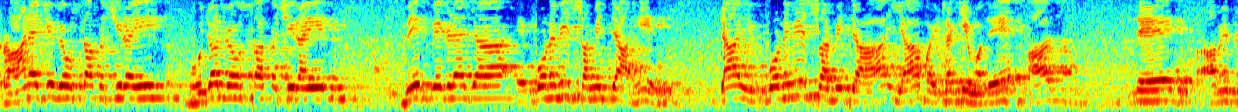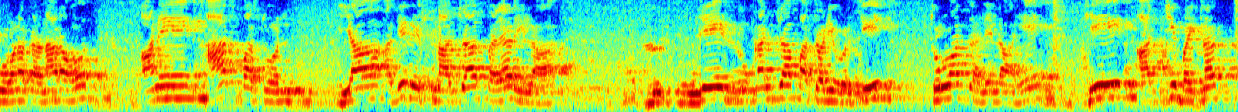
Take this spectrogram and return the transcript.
राहण्याची व्यवस्था कशी राहील? भोजन व्यवस्था कशी राहील? वेगवेगळ्या ज्या एकोणवीस समित्या आहेत त्या एकोणवीस समित्या या बैठकीमध्ये आज ते आम्ही पूर्ण करणार आहोत. आणि आजपासून या अधिवेशनाच्या तयारीला जे लोकांच्या पातळीवरती सुरुवात झालेलं आहे ही आजची बैठक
